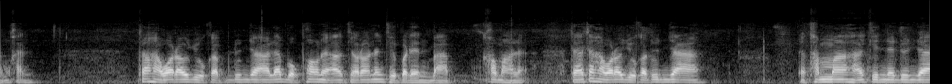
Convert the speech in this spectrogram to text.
สำคัญ ถ้าหากว่าเราอยู่กับดุนยาและบกพร่องในอัลกิรอนั่นคือประเด็นบาปเข้ามาแล้ว แต่ถ้าหากว่าเราอยู่กับดุนยาแต่ทำมาหากินในดุนยา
